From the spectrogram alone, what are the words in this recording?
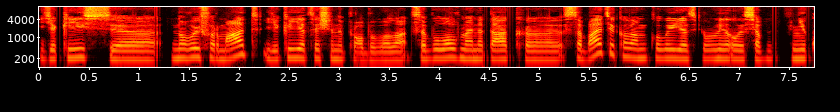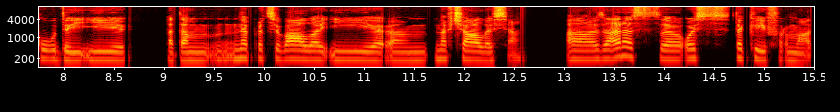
якийсь е, новий формат, який я це ще не пробувала. Це було в мене так е, з сабатікалом, коли я звільнилася в нікуди і там не працювала і ем, навчалася. А зараз е, ось такий формат.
